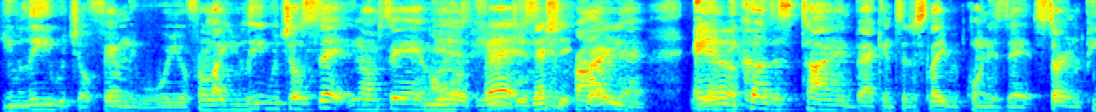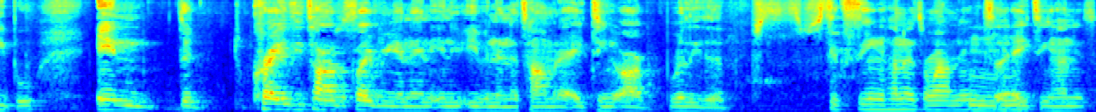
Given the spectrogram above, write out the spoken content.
you lead with your family, where you're from. Like you lead with your set. You know what I'm saying? Yeah, Almost even just That in shit pride crazy. that. And Yeah. because it's tying back into the slavery point, is that certain people in the crazy times of slavery, and then in, even in the time of the 18 or really the 1600s around then Mm-hmm. to 1800s.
